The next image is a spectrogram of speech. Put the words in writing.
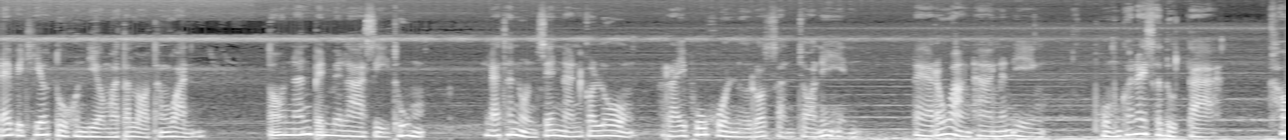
ได้ไปเที่ยวตัวคนเดียวมาตลอดทั้งวัน ตอนนั้นเป็นเวลาสี่ทุ่ม และถนนเส้นนั้นก็โล่ง ไร้ผู้คนหรือรถสัญจรให้เห็น แต่ระหว่างทางนั้นเอง ผมก็ได้สะดุดตา เข้า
